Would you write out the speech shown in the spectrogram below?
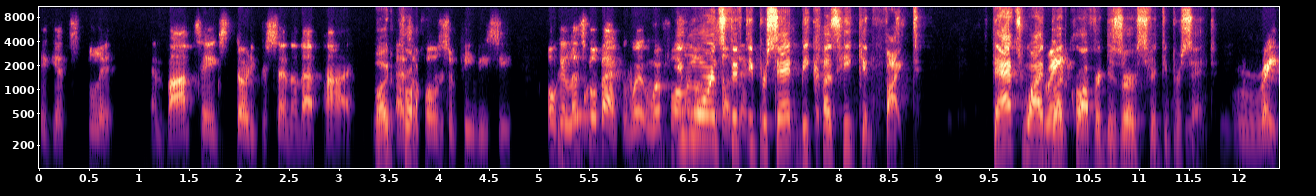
it gets split, and Bob takes thirty percent of that pie Bud as Crawford, opposed to PBC. Okay, let's go back. We're, we're he falling. the warrants 50% because he can fight. That's why Great. Bud Crawford deserves 50%. Great,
